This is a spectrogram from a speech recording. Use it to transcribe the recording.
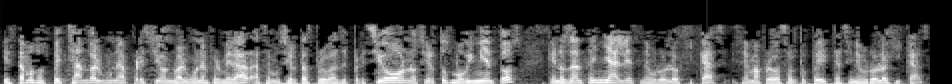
estamos sospechando alguna presión o alguna enfermedad, hacemos ciertas pruebas de presión o ciertos movimientos que nos dan señales neurológicas, se llaman pruebas ortopédicas y neurológicas,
